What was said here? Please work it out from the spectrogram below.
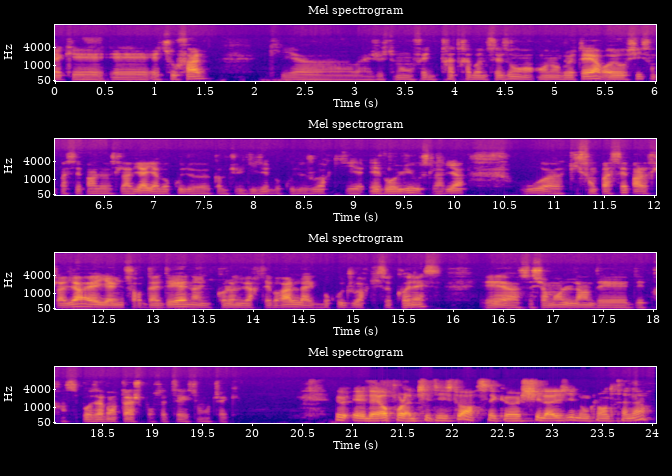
et, et, Tsufal, qui justement ont fait une très très bonne saison en, Angleterre. Eux aussi sont passés par le Slavia. Il y a beaucoup de, comme tu le disais, beaucoup de joueurs qui évoluent au Slavia ou qui sont passés par le Slavia. Et il y a une sorte d'ADN, hein, une colonne vertébrale avec beaucoup de joueurs qui se connaissent. Et c'est sûrement l'un des, des, principaux avantages pour cette sélection tchèque. Et, d'ailleurs, pour la petite histoire, c'est que Shilaji, donc l'entraîneur,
